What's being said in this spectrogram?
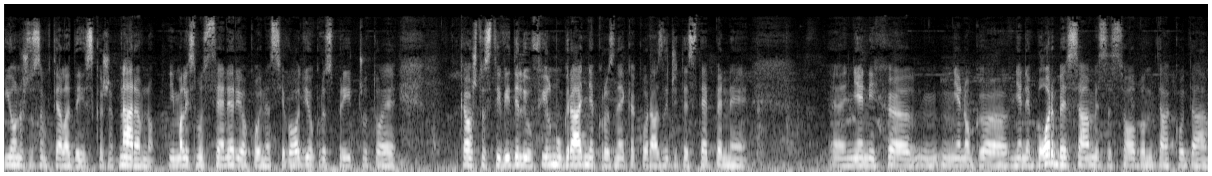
i ono što sam htela da iskažem. Naravno, imali smo scenariju koji nas je vodio kroz priču, to je kao što ste videli u filmu, gradnja kroz nekako različite stepene e, njenih, e, njenog, e, njene borbe same sa sobom, tako da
